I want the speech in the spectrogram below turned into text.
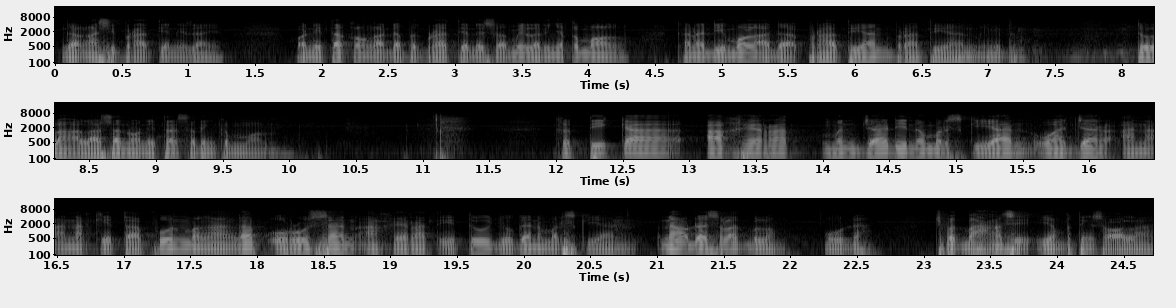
nggak ngasih perhatian ke saya. Wanita kalau nggak dapat perhatian dari suami larinya ke mall. Karena di mall ada perhatian perhatian gitu. Itulah alasan wanita sering ke mall ketika akhirat menjadi nomor sekian, wajar anak-anak kita pun menganggap urusan akhirat itu juga nomor sekian. Nah, udah sholat belum? Udah. Cepat banget sih, yang penting sholat.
